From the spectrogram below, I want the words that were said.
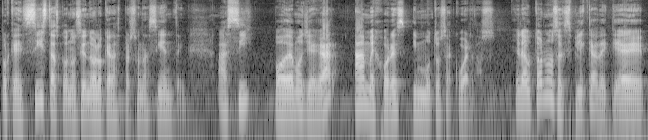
porque sí estás conociendo lo que las personas sienten. Así podemos llegar a mejores y mutuos acuerdos. El autor nos explica de que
